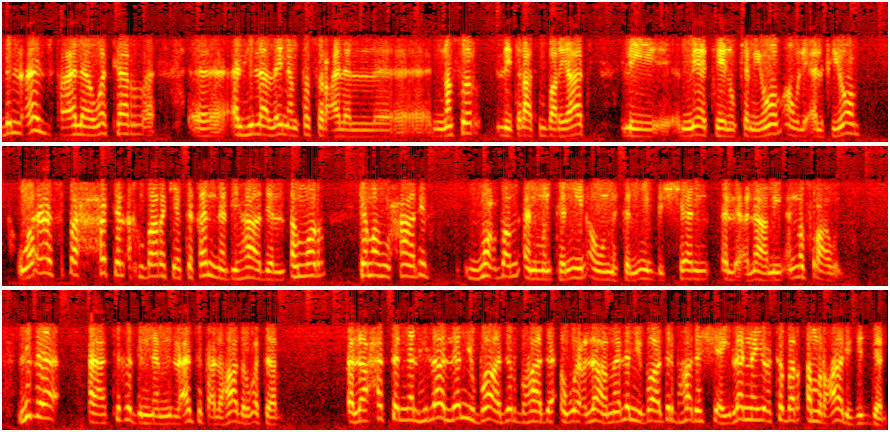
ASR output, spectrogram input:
بالعزف على وتر آه، الهلال لن ينتصر على النصر لثلاث مباريات ل 200 وكم يوم أو ل 1000 يوم. وأصبح حتى الأخ مبارك يتغنى بهذا الأمر كما هو حادث معظم المنتمين أو المهتمين بالشأن الإعلامي النصراوي. لذا أعتقد إن من العزف على هذا الوتر لاحظت إن الهلال لم يبادر بهذا أو إعلامه لم يبادر بهذا الشيء لأنه يعتبر أمر عالي جدا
